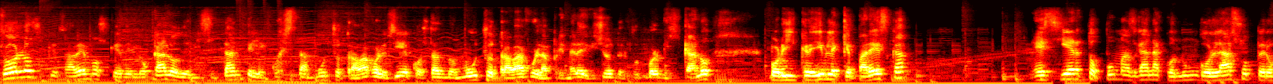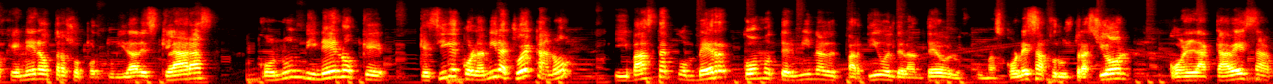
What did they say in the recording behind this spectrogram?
Solos, que sabemos que de local o de visitante le cuesta mucho trabajo, le sigue costando mucho trabajo en la primera división del fútbol mexicano, por increíble que parezca. Es cierto, Pumas gana con un golazo, pero genera otras oportunidades claras, con un dinero que, que sigue con la mira chueca, ¿no? Y basta con ver cómo termina el partido el delantero de los Pumas, con esa frustración, con la cabeza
